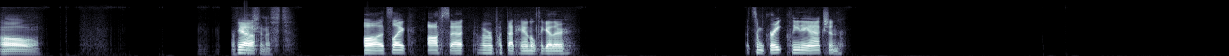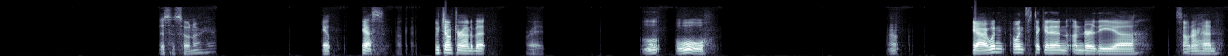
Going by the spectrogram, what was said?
Oh. Yeah. Perfectionist. Oh, it's like offset. Whoever put that handle together. That's some great cleaning action. This is sonar here? Yep. Yes. Okay. We jumped around a bit. Right. Ooh. Yeah, I wouldn't I wouldn't stick it in under the uh, sonar head.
